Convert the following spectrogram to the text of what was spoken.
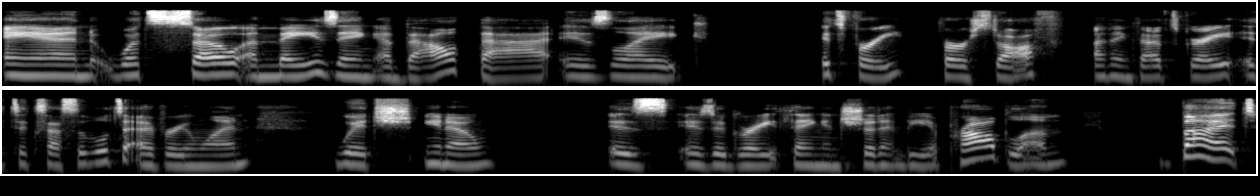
And what's so amazing about that is like it's free, first off. I think that's great. It's accessible to everyone, which, you know, is is a great thing and shouldn't be a problem. But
